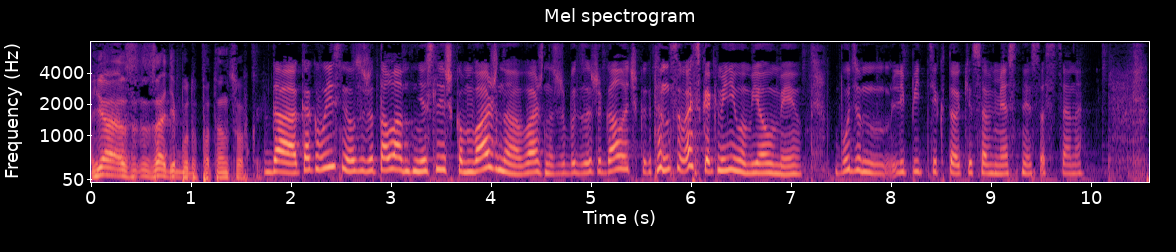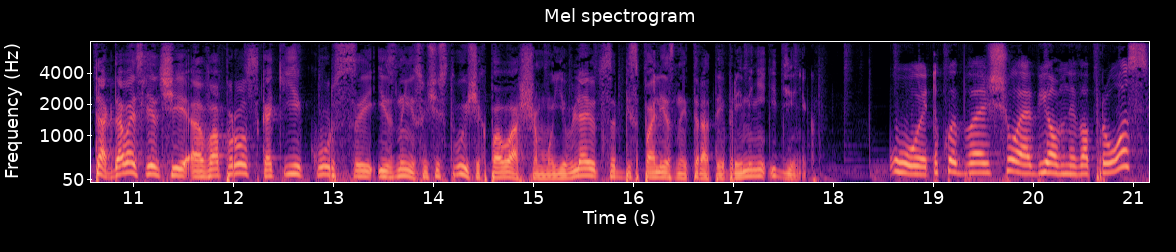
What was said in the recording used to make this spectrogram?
Я сзади буду по танцовкой. Да, как выяснилось, уже талант не слишком важно. Важно же быть зажигалочкой, танцевать как минимум я умею. Будем лепить тиктоки совместные со сцены. Так, давай следующий а, вопрос. Какие курсы из ныне существующих, по-вашему, являются бесполезной тратой времени и денег? Ой, такой большой объемный вопрос.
